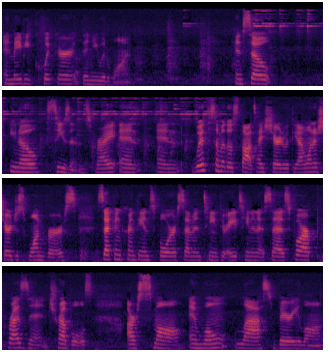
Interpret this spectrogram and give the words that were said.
and maybe quicker than you would want. And so, you know, seasons, right? And and with some of those thoughts I shared with you, I want to share just one verse, 2 Corinthians 4, 17 through 18, and it says, For our present troubles are small and won't last very long.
